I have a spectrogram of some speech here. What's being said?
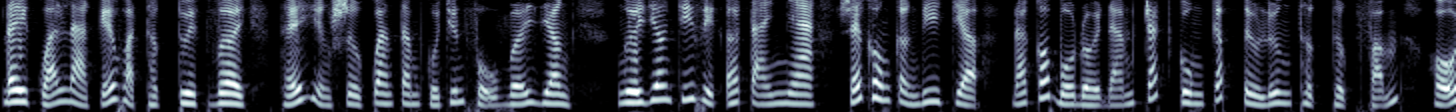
Đây quả là kế hoạch thật tuyệt vời, thể hiện sự quan tâm của chính phủ với dân. Người dân chỉ việc ở tại nhà sẽ không cần đi chợ, đã có bộ đội đảm trách cung cấp từ lương thực thực phẩm, hỗ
